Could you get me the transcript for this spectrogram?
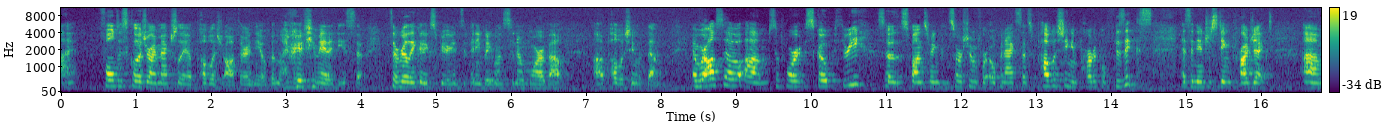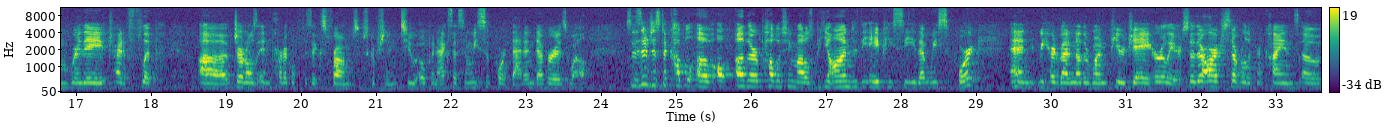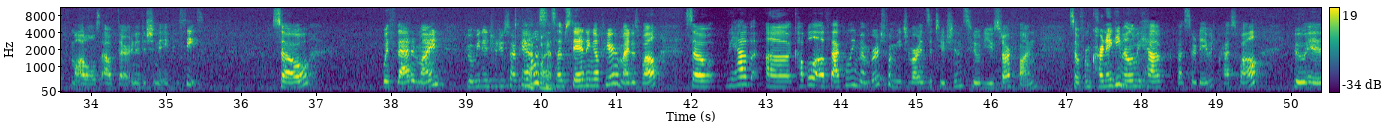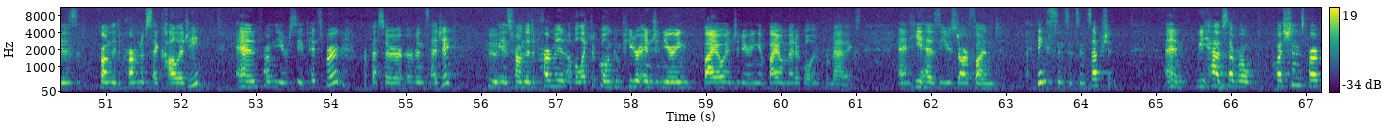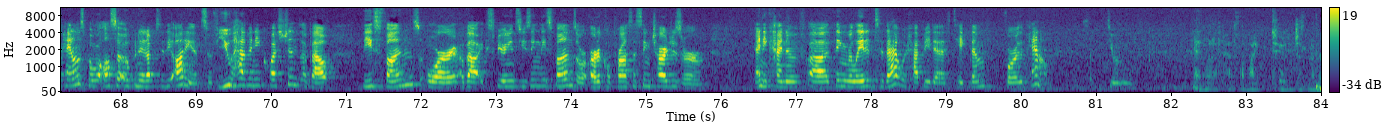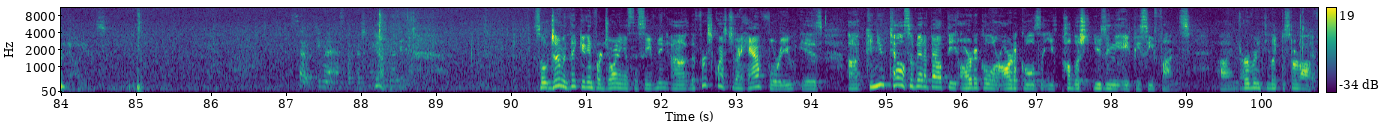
Uh, full disclosure, I'm actually a published author in the Open Library of Humanities, so it's a really good experience if anybody wants to know more about uh, publishing with them. And we're also um, support SCOAP3, so the sponsoring consortium for open access publishing in particle physics as an interesting project um, where they try to flip uh, journals in particle physics from subscription to open access, and we support that endeavor as well. So these are just a couple of other publishing models beyond the APC that we support. And we heard about another one, PeerJ, earlier. So there are several different kinds of models out there in addition to APCs. So with that in mind, do you want me to introduce our panelists? Yeah, Since I'm standing up here, I might as well. So we have a couple of faculty members from each of our institutions who have used our fund. So from Carnegie Mellon, we have Professor David Creswell, who is from the Department of Psychology, and from the University of Pittsburgh, Professor Ervin Sejdić, who is from the Department of Electrical and Computer Engineering, Bioengineering, and Biomedical Informatics. And he has used our fund, I think, since its inception. And we have several questions for our panelists, but we'll also open it up to the audience. So if you have any questions about these funds or about experience using these funds or article processing charges or any kind of uh, thing related to that, we're happy to take them for the panel. So, do you want me to? Yeah, I'm going to pass the mic to just member of the audience. So, do you want to ask the first Yeah. So, gentlemen, thank you again for joining us this evening. Uh, the first question I have for you is uh, Can you tell us a bit about the article or articles that you've published using the APC funds? Uh, and Ervin, if you'd like to start off.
